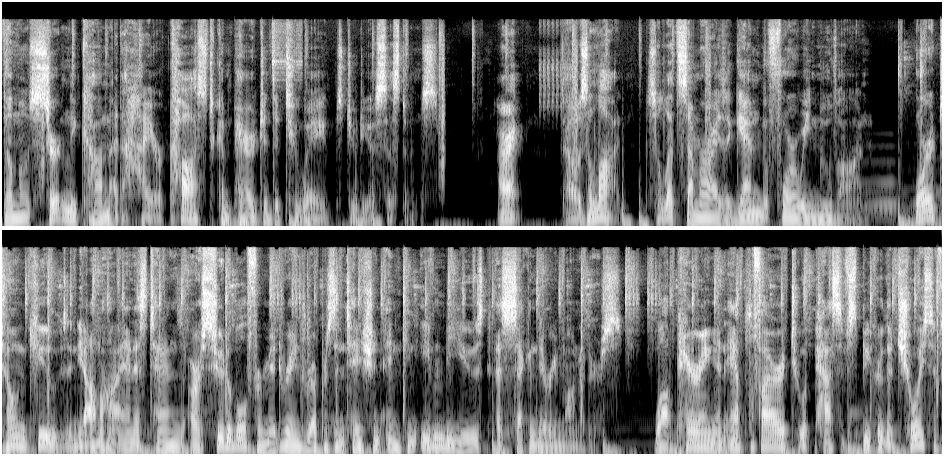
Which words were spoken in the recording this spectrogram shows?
they'll most certainly come at a higher cost compared to the two way studio systems. All right, that was a lot, so let's summarize again before we move on. Auratone cubes and Yamaha NS10s are suitable for mid range representation and can even be used as secondary monitors. While pairing an amplifier to a passive speaker, the choice of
